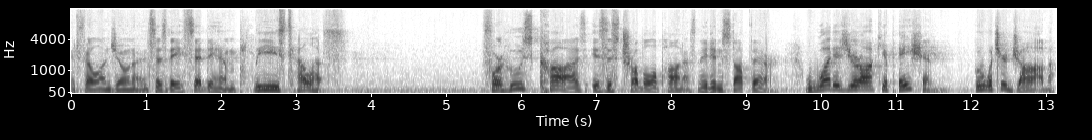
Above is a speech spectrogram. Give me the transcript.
it fell on Jonah, and says they said to him, "Please tell us." For whose cause is this trouble upon us? And they didn't stop there. What is your occupation? What's your job?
